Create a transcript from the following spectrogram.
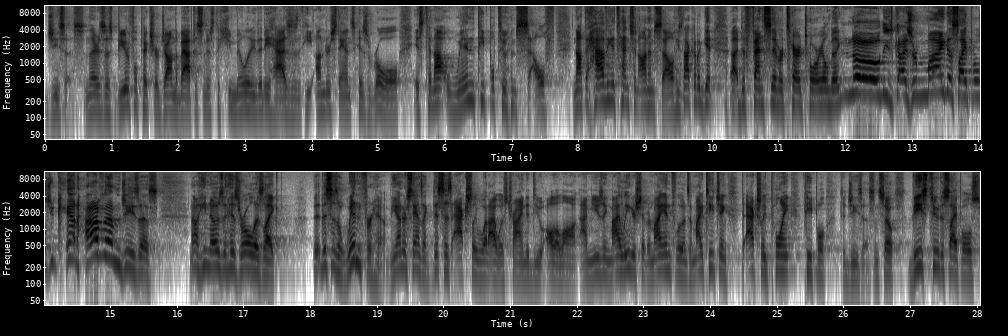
Jesus. And there's this beautiful picture of John the Baptist and just the humility that he has is that he understands his role is to not win people to himself, not to have the attention on himself. He's not going to get uh, defensive or territorial and be like, no, these guys are my disciples. You can't have them, Jesus. No, he knows that his role is like, this is a win for him. He understands, like, this is actually what I was trying to do all along. I'm using my leadership and my influence and my teaching to actually point people to Jesus. And so these two disciples,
